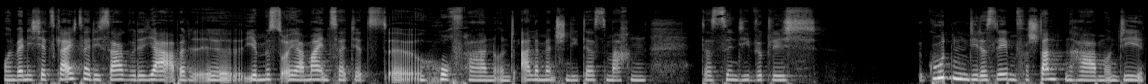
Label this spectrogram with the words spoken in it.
Und wenn ich jetzt gleichzeitig sagen würde, ja, aber äh, ihr müsst euer Mindset jetzt äh, hochfahren und alle Menschen, die das machen, das sind die wirklich Guten, die das Leben verstanden haben und die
